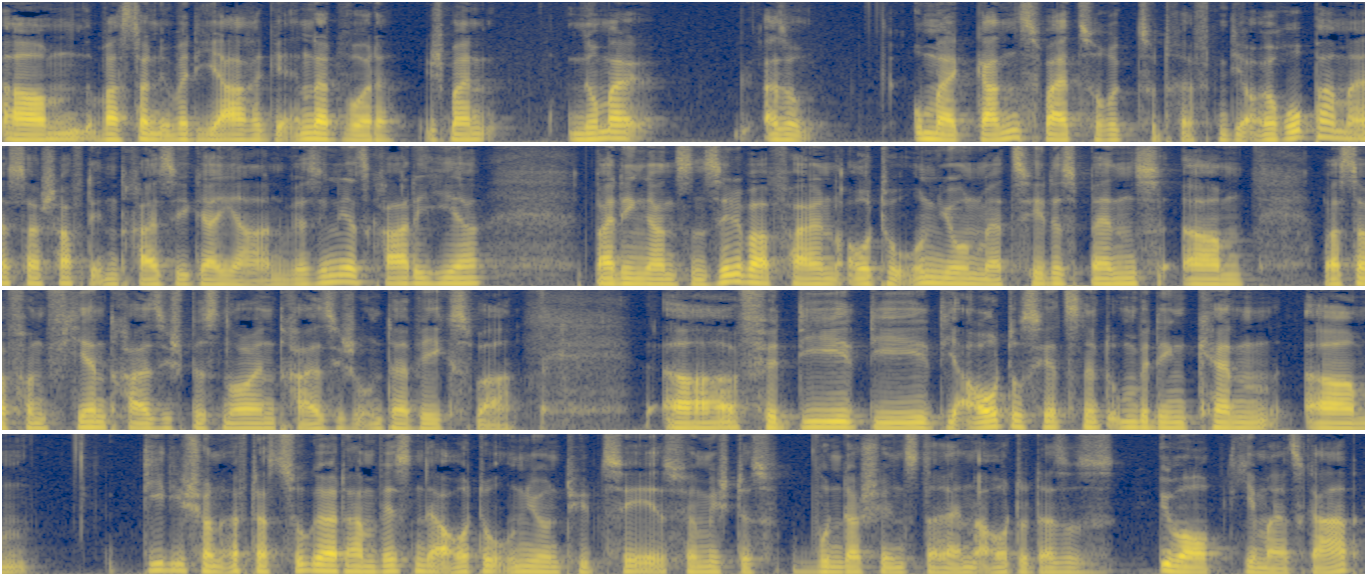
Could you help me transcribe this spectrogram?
ähm, was dann über die Jahre geändert wurde. Ich meine, nur mal also um mal ganz weit zurückzutreffen, die Europameisterschaft in den 30er Jahren. Wir sind jetzt gerade hier bei den ganzen Silberfallen, Auto Union, Mercedes-Benz, ähm, was da von 34 bis 39 unterwegs war. Äh, für die, die die Autos jetzt nicht unbedingt kennen, ähm, die, die schon öfters zugehört haben, wissen, der Auto Union Typ C ist für mich das wunderschönste Rennauto, das es überhaupt jemals gab.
